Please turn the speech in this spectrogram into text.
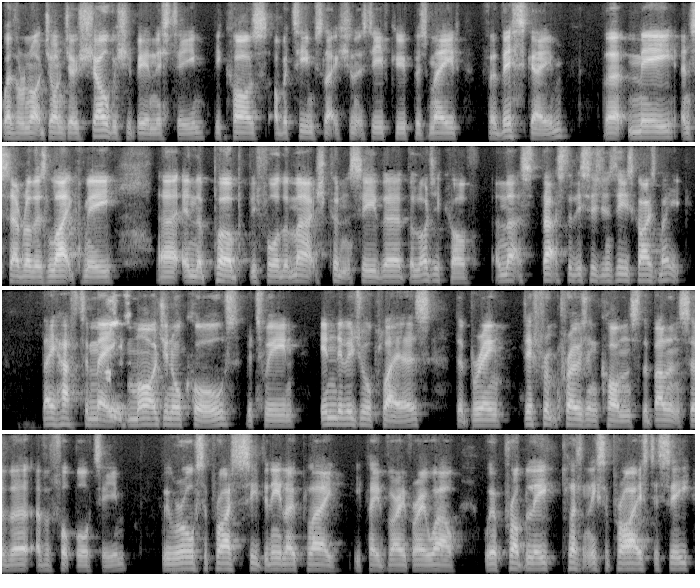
whether or not Jonjo Shelvey should be in this team because of a team selection that Steve Cooper's made for this game that me and several others like me uh, in the pub before the match couldn't see the, the logic of. And that's that's the decisions these guys make. They have to make marginal calls between individual players that bring different pros and cons to the balance of a, of a football team. We were all surprised to see Danilo play. He played very, very well. We were probably pleasantly surprised to see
